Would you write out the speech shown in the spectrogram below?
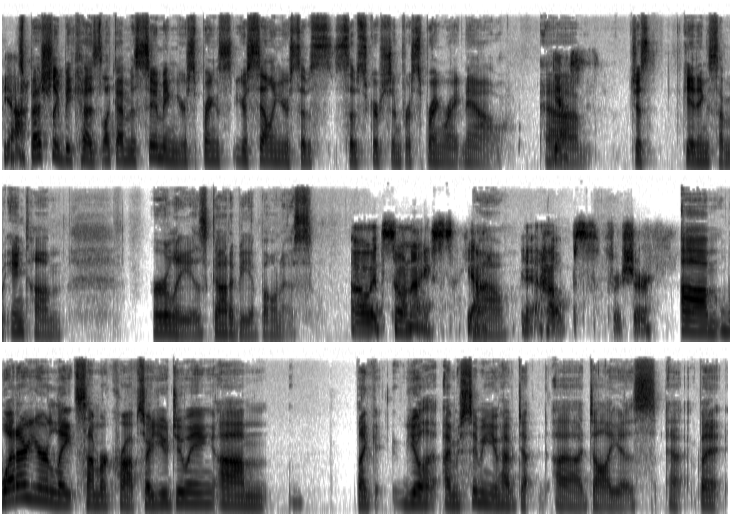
Yeah. Especially because like I'm assuming your springs you're selling your sub- subscription for spring right now. Um, yes just getting some income early has got to be a bonus. Oh, it's so nice. Yeah. Wow. It helps for sure. Um, what are your late summer crops? Are you doing um, like you'll I'm assuming you have uh, dahlias, uh, but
